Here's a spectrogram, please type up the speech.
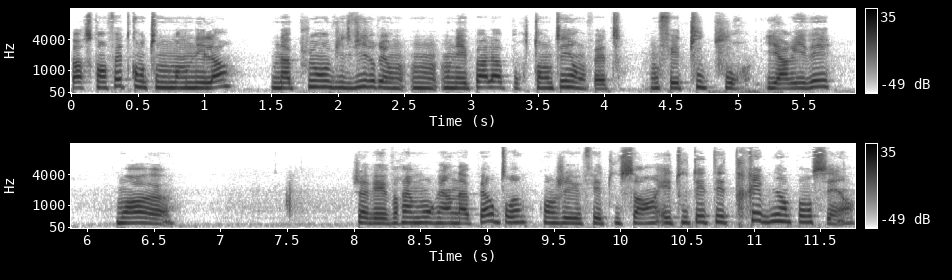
Parce qu'en fait, quand on en est là, on n'a plus envie de vivre et on- n'est pas là pour tenter en fait. On fait tout pour y arriver. Moi, euh, j'avais vraiment rien à perdre hein, quand j'ai fait tout ça. hein. Et tout était très bien pensé. hein.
